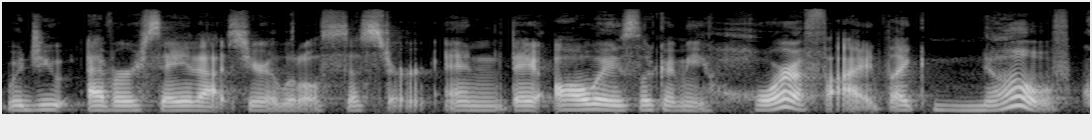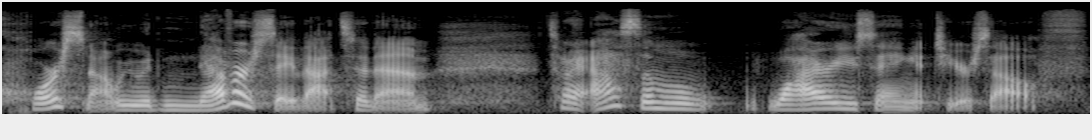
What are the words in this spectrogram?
Would you ever say that to your little sister? And they always look at me horrified, like, no, of course not. We would never say that to them. So I asked them, well, why are you saying it to yourself?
